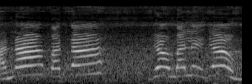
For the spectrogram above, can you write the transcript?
Hana, Fatah, jom balik, jom.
